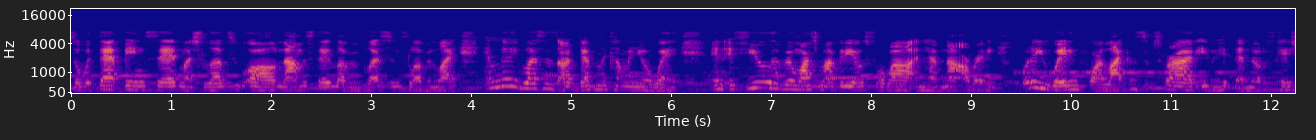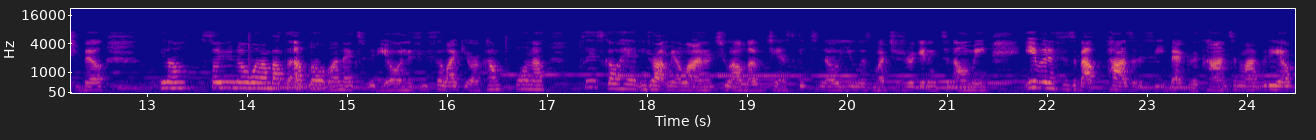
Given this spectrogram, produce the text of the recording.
So with that being said, much love to all. Namaste, love and blessings, love and light. And many blessings are definitely coming your way. And if you have been watching my videos for a while and have not already, what are you waiting for? Like and subscribe, even hit that notification bell you know, so you know when I'm about to upload my next video. And if you feel like you're comfortable enough, please go ahead and drop me a line or two. I'd love a chance to get to know you as much as you're getting to know me, even if it's about positive feedback the content of my video,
